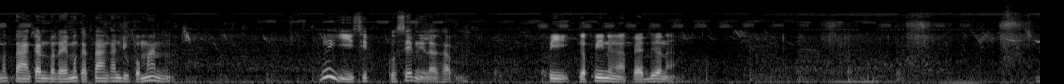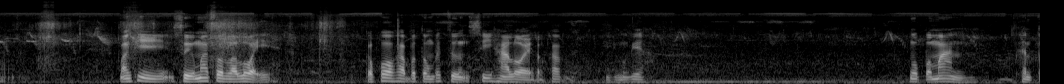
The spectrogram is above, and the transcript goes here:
มันต่างกันปานใดมันก็ต่างกันอยู่ประมาณเฮ้ยยี่สิบกว่าเส้นนี่แหละครับ ปีเกือบปีหนึ่งอะแปดเดือนอะ บางทีซื้อมาต้นละร้อยก็พ่อครับบ่ต้องไปซื้อสี่ห้าร้อยหรอกครับนี่เมื่อกี้ งบประมาณขันต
